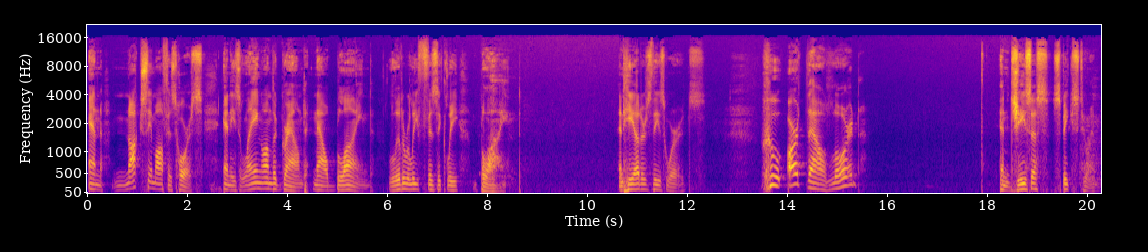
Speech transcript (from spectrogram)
and knocks him off his horse. And he's laying on the ground, now blind, literally, physically blind. And he utters these words Who art thou, Lord? And Jesus speaks to him.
